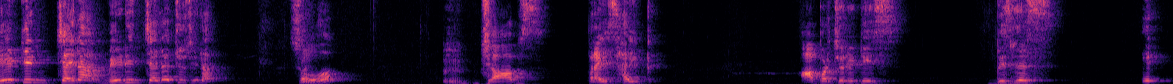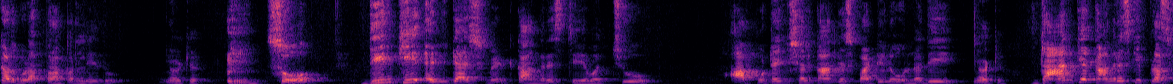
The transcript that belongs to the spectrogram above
make in China made in China చూసిన. So jobs price hike opportunities business ఎక్కడ కూడా ప్రాపర్ లేదు. ఓకే. సో దీనికి ఎన్కాష్మెంట్ కాంగ్రెస్ చేయవచ్చు. ఆ పొటెన్షియల్ కాంగ్రెస్ పార్టీలో ఉన్నది. ఓకే. దానికే కాంగ్రెస్కి ప్లస్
